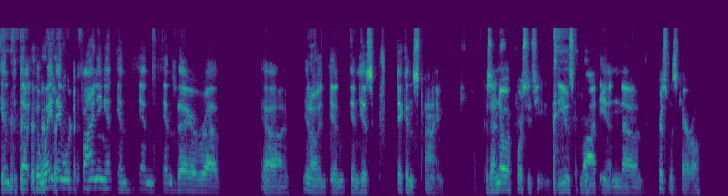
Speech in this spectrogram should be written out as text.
In the, the way they were defining it in in in their uh, uh, you know, in in in his Dickens time, because I know, of course, it's used a lot in uh, Christmas Carol,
